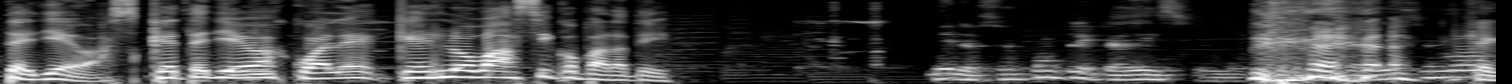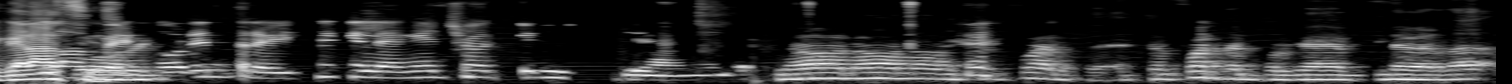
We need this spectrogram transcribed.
te llevas? ¿Qué te llevas? ¿Cuál es, qué es lo básico para ti? Mira, eso es complicadísimo. complicadísimo Qué gracia. La mejor entrevista que le han hecho a Cristian. No, no, no, esto es fuerte, esto es fuerte porque de verdad,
